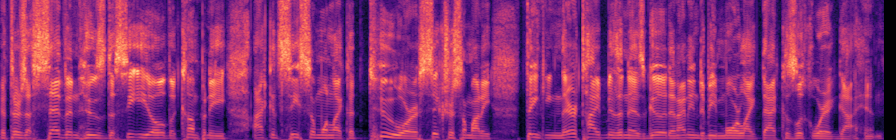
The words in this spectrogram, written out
if there's a seven who's the CEO of a company, I could see someone like a two or a six or somebody thinking their type isn't as good, and I need to be more like that because look where it got him.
